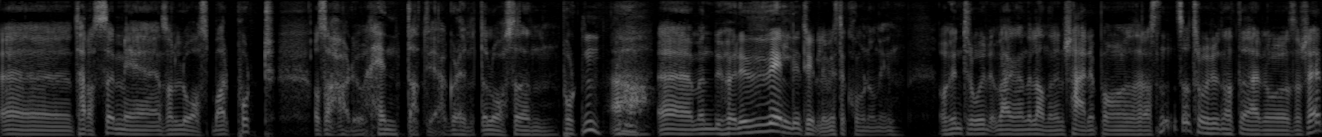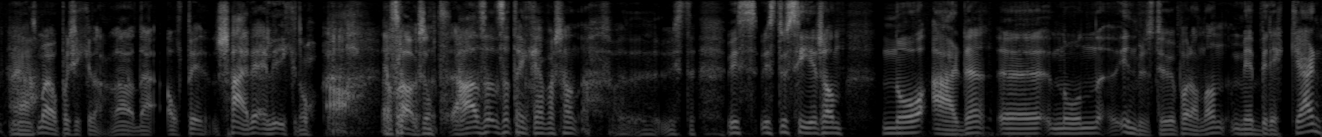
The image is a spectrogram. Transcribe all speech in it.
øh, terrasse med en sånn låsbar port. Og så har det jo hendt at vi har glemt å låse den porten. Eh, men du hører veldig tydelig hvis det kommer noen inn. Og hun tror hver gang det lander en skjære på terrassen, så tror hun at det er noe som skjer. Så må jeg opp og kikke, da. da. Det er alltid skjære eller ikke noe. det er plagsomt. Ja, så, så tenker jeg bare sånn ah, hvis, det, hvis, hvis du sier sånn Nå er det eh, noen innbruddstyver på verandaen med brekkjern,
